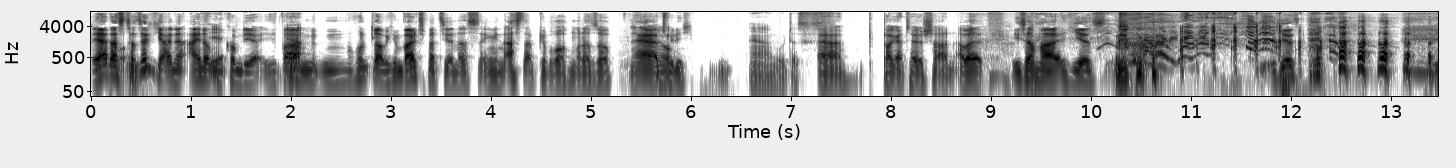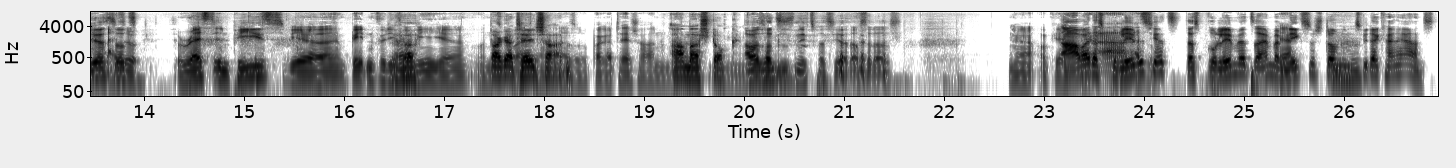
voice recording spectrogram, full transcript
Ja, da ist tatsächlich eine, eine umgekommen, die war Ja. mit dem Hund, glaube ich, im Wald spazieren, da ist irgendwie ein Ast abgebrochen oder so. Naja, natürlich. Ja, gut, das Äh, Bagatellschaden. Aber ich sag mal, hier ist. hier ist. Hier ist also, so. Rest in Peace, wir beten für die Ja. Familie. Und Bagatellschaden. So. Also Bagatellschaden. Armer Stock. Aber sonst ist nichts passiert, außer das. Ja, okay. Aber das Ja, Problem also, ist jetzt, das Problem wird sein, beim Ja. nächsten Sturm Mhm. nimmt's wieder keiner ernst.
